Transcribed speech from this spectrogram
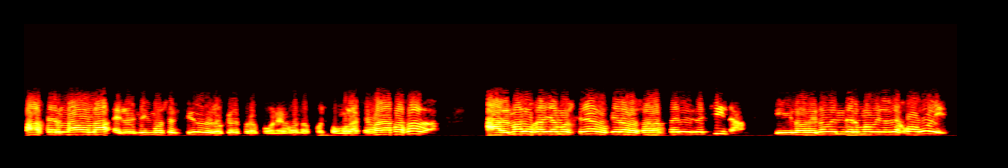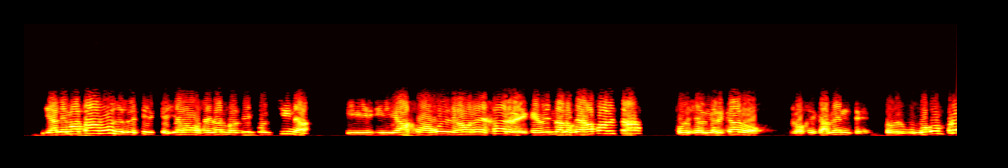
a hacer la ola en el mismo sentido de lo que él propone. Bueno, pues como la semana pasada, al malo que habíamos creado, que eran los aranceles de China y lo de no vender móviles de Huawei, ya le matamos, es decir, que ya vamos a llevarnos bien con China y, a Huawei le vamos a dejar que venda lo que haga falta, pues el mercado, lógicamente, todo el mundo compró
